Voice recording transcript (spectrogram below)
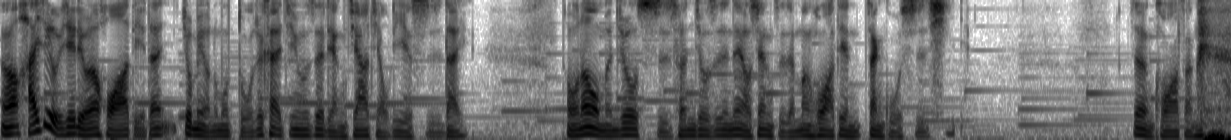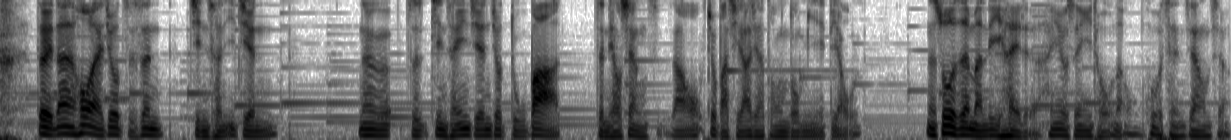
然后还是有一些留在花蝶，但就没有那么多，就开始进入这两家角力的时代。哦，那我们就史称就是那条巷子的漫画店战国时期，这很夸张。对，但后来就只剩锦城一间，那个只锦城一间就独霸整条巷子，然后就把其他家通通都灭掉了。那说的真的蛮厉害的，很有生意头脑，我只能这样讲。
